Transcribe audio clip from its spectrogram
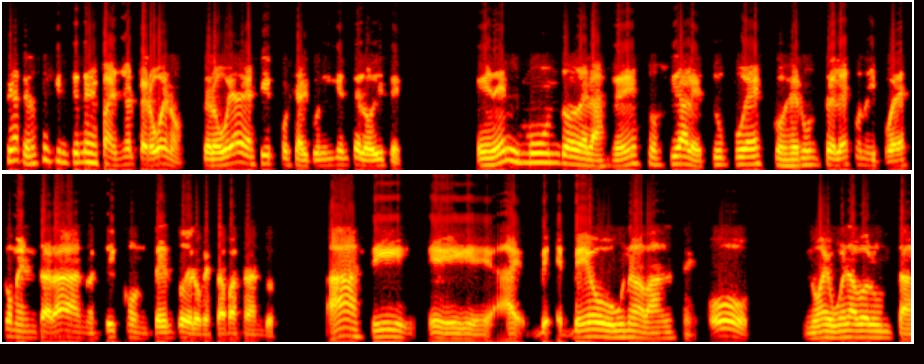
fíjate, no sé si entiendes español, pero bueno, te lo voy a decir por si algún alguien lo dice. En el mundo de las redes sociales, tú puedes coger un teléfono y puedes comentar, ah, no estoy contento de lo que está pasando. Ah, sí, eh, veo un avance. Oh, no hay buena voluntad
